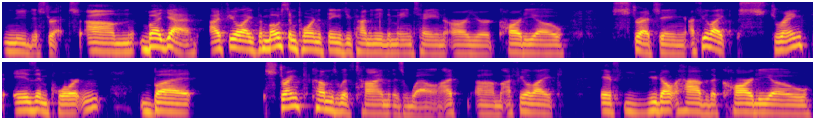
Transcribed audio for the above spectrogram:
need to stretch. Um, but yeah, I feel like the most important things you kind of need to maintain are your cardio, stretching. I feel like strength is important, but strength comes with time as well. I um, I feel like if you don't have the cardio,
